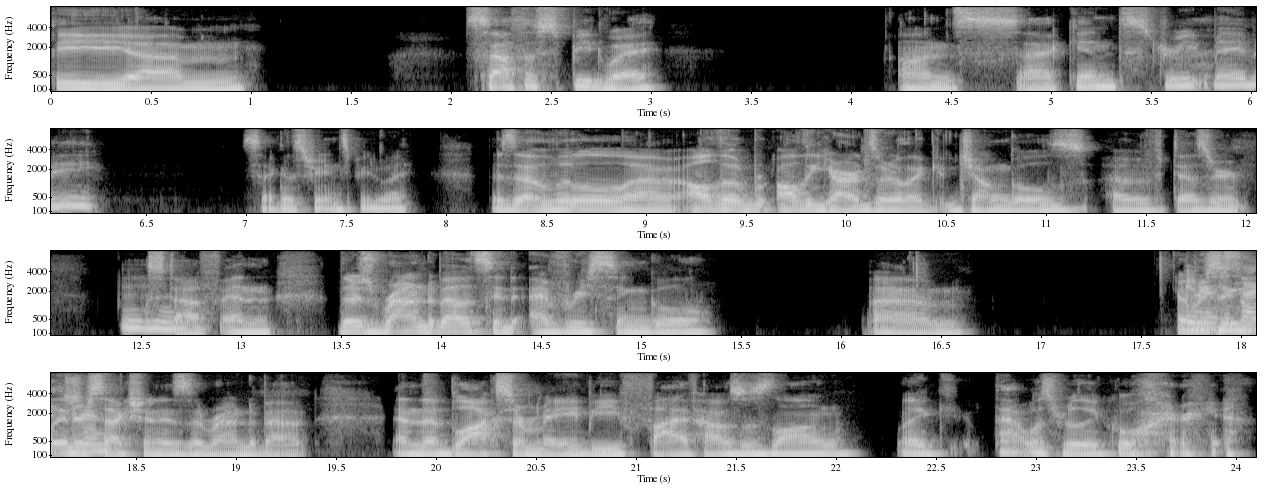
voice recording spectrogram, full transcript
the um, south of Speedway on Second Street, maybe Second Street and Speedway. There's that little uh, all the all the yards are like jungles of desert Mhm. stuff, and there's roundabouts in every single um, every single Intersection. intersection is a roundabout, and the blocks are maybe five houses long. Like that was really cool area.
